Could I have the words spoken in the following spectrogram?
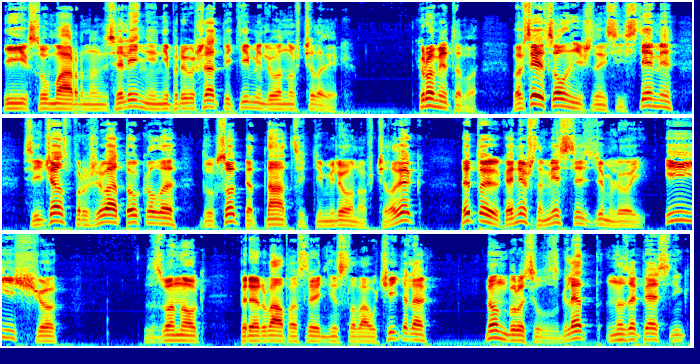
и их суммарное население не превышает 5 миллионов человек. Кроме того, во всей Солнечной системе сейчас проживает около 215 миллионов человек. Это, конечно, вместе с Землей. И еще... Звонок прервал последние слова учителя. Он бросил взгляд на запястник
